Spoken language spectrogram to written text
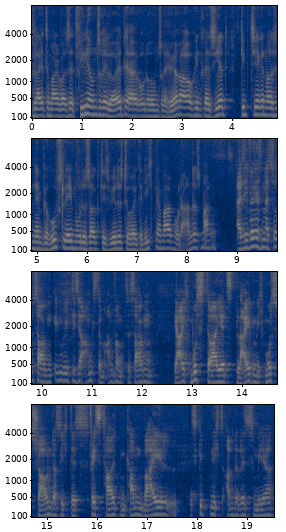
vielleicht einmal, was jetzt viele unserer Leute oder unsere Hörer auch interessiert, gibt es irgendwas in deinem Berufsleben, wo du sagst, das würdest du heute nicht mehr machen oder anders machen? Also ich würde es mal so sagen, irgendwie diese Angst am Anfang zu sagen, ja, ich muss da jetzt bleiben, ich muss schauen, dass ich das festhalten kann, weil es gibt nichts anderes mehr.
